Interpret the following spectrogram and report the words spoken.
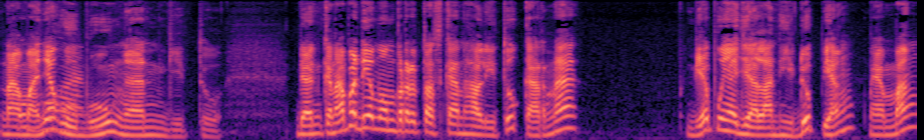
namanya hubungan. Hubungan. gitu dan kenapa dia memprioritaskan hal itu karena dia punya jalan hidup yang memang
